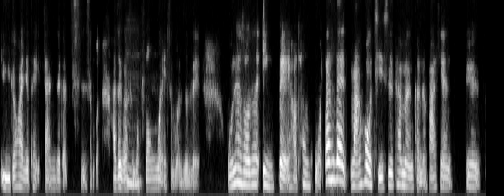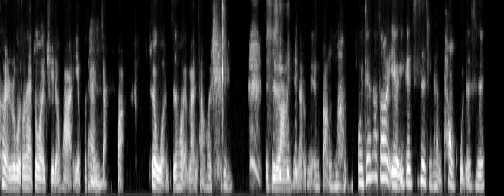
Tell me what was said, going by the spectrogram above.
鱼的话，你就可以沾这个吃什么，它这个什么嗯风味什么之类的。我那时候真的硬背，好痛苦哦。但是在蛮后期是他们可能发现，因为客人如果坐在座位区的话，也不太能嗯讲话，所以我之后也蛮常会去，就是浪姐那边帮忙。我记得那时候有一个事情很痛苦，就是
